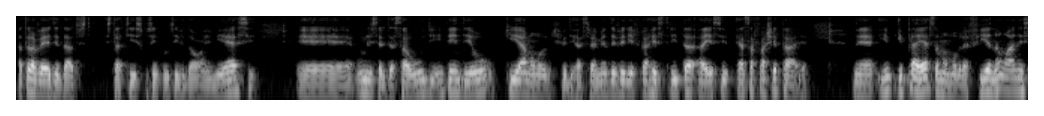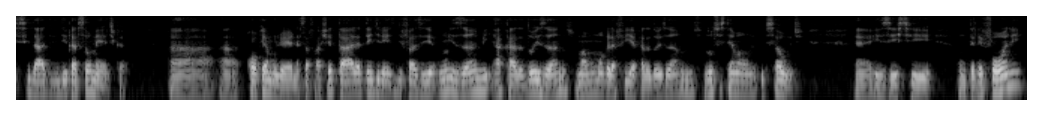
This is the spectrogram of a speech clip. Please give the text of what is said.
Através de dados estatísticos, inclusive da OMS, é, o Ministério da Saúde entendeu que a mamografia de rastreamento deveria ficar restrita a esse, essa faixa etária. Né? E, e para essa mamografia não há necessidade de indicação médica. A, a, qualquer mulher nessa faixa etária tem direito de fazer um exame a cada dois anos, uma mamografia a cada dois anos, no Sistema Único de Saúde. É, existe um telefone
